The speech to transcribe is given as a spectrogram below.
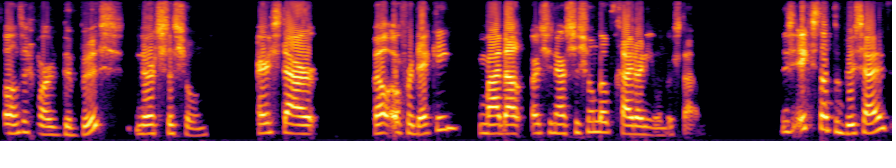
van, zeg maar, de bus naar het station. Er is daar wel overdekking, maar als je naar het station loopt, ga je daar niet onder staan. Dus ik stap de bus uit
